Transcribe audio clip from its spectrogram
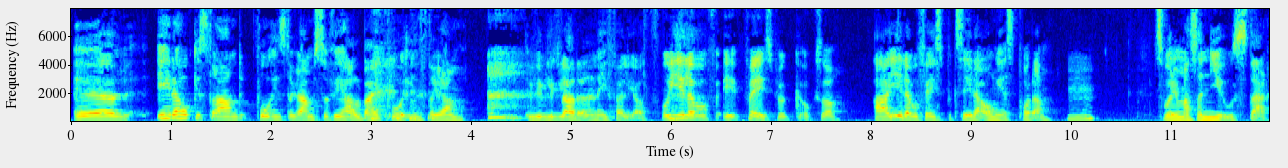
Eh, Ida Hockestrand på Instagram, Sofie Hallberg på Instagram. vi blir glada när ni följer oss. Och gilla vår Facebook också. Ja, gilla vår Facebook-sida Ångestpodden. Så var det en massa news där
